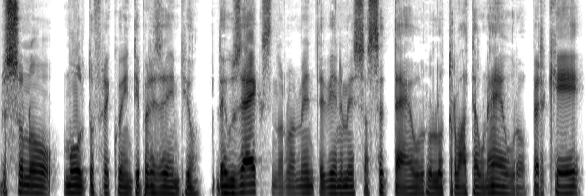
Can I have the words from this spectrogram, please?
sono molto frequenti, per esempio Deus Ex normalmente viene messo a 7 euro, lo trovate a 1 euro perché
